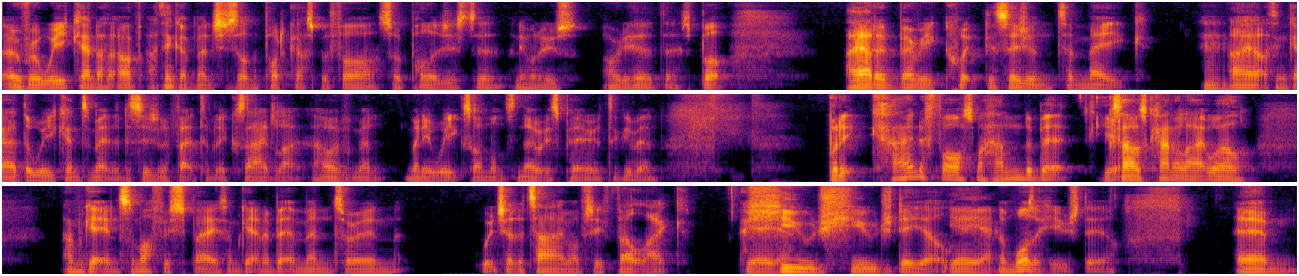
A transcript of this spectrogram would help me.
over a weekend. I, I think I've mentioned this on the podcast before, so apologies to anyone who's already heard this. But I had a very quick decision to make. Hmm. I, I think I had the weekend to make the decision effectively because I had like however many, weeks or months notice period to give in. But it kind of forced my hand a bit because Yeah. I was kind of like, well, I'm getting some office space, I'm getting a bit of mentoring, which at the time obviously felt like a Yeah, yeah. huge, huge deal yeah, yeah, and was a huge deal. Um,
